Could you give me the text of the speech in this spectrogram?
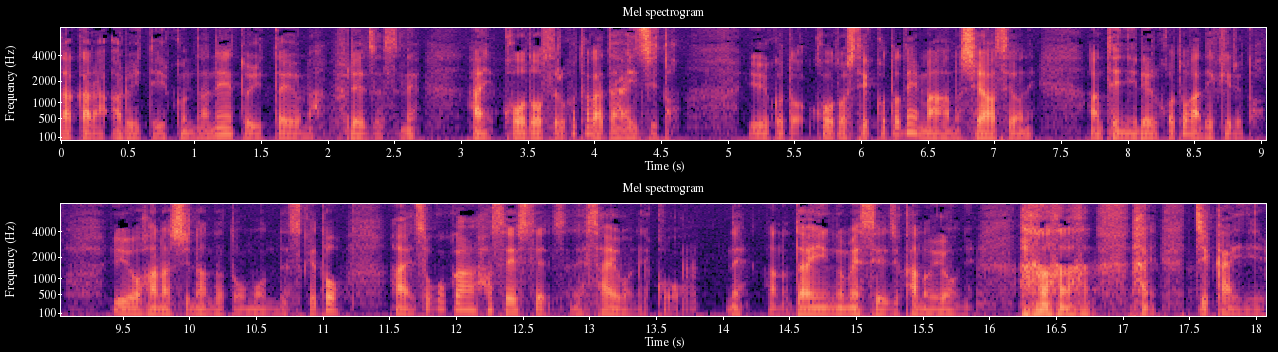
だから歩いていくんだねといったようなフレーズですね。はい。行動することが大事ということ。行動していくことで、まあ、あの幸せをね、あの手に入れることができるというお話なんだと思うんですけど、はい。そこから派生してですね、最後にこう、ね、あの、ダイイングメッセージかのように、はい。次回に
